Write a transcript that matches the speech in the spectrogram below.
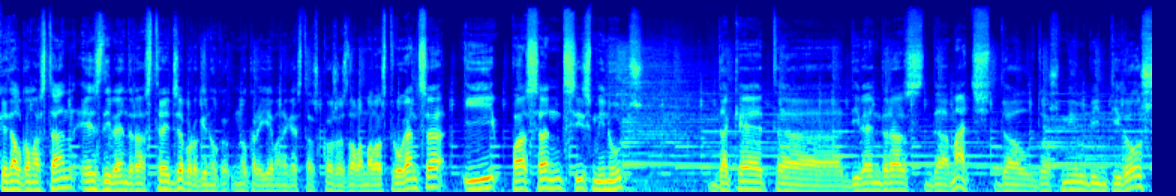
Què tal com estan? És divendres 13, però aquí no, no creiem en aquestes coses de la malastrugança, i passen 6 minuts d'aquest eh, divendres de maig del 2022,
